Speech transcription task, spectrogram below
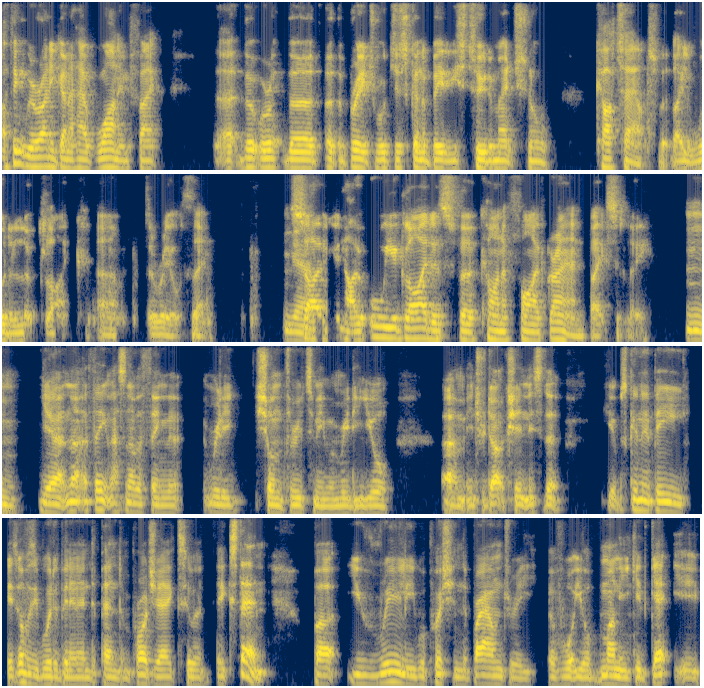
I think we were only going to have one, in fact, uh, that were at the at the bridge were just going to be these two dimensional cutouts, but they would have looked like um, the real thing. Yeah. So you know, all your gliders for kind of five grand, basically. Mm, yeah, and I think that's another thing that really shone through to me when reading your um, introduction is that it was going to be, it obviously would have been an independent project to an extent, but you really were pushing the boundary of what your money could get you.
